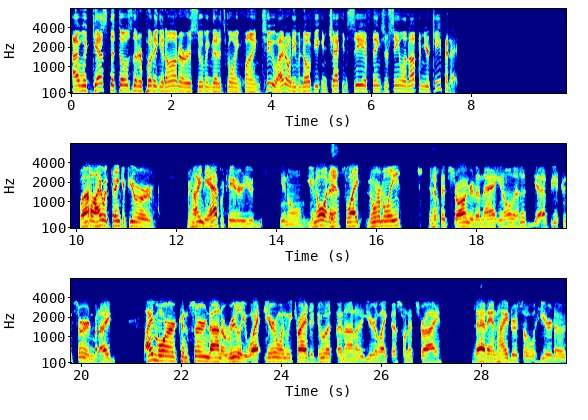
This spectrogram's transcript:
I would guess that those that are putting it on are assuming that it's going fine too. I don't even know if you can check and see if things are sealing up and you're keeping it. Well, I would think if you were behind the applicator, you'd, you know, you know what Yeah. it's like normally, and Yeah. if it's stronger than that, you know, then it, yeah, it'd be a concern. But I, I'm more concerned on a really wet year when we try to do it than on a year like this when it's dry. That anhydrous will adhere to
